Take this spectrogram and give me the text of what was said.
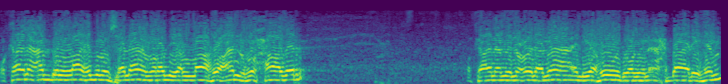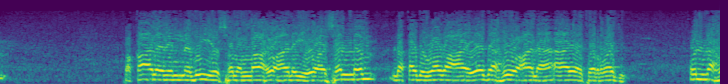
وكان عبد الله بن سلام رضي الله عنه حاضر. وكان من علماء اليهود ومن أحبارهم. فقال للنبي صلى الله عليه وسلم لقد وضع يده على آية الرجل قل له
